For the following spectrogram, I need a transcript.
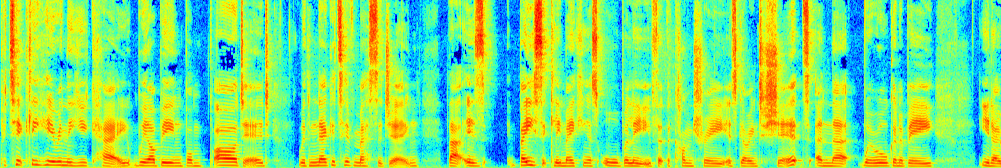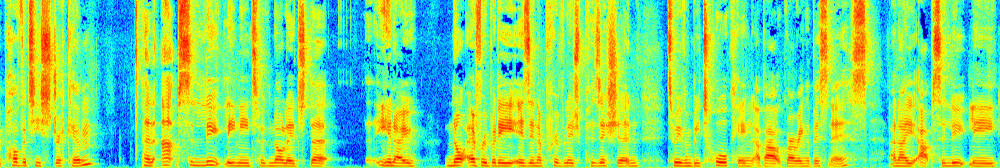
particularly here in the UK, we are being bombarded with negative messaging that is basically making us all believe that the country is going to shit and that we're all going to be, you know, poverty stricken. And absolutely need to acknowledge that you know, not everybody is in a privileged position to even be talking about growing a business. And I absolutely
